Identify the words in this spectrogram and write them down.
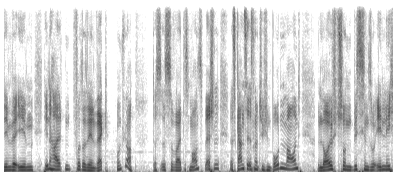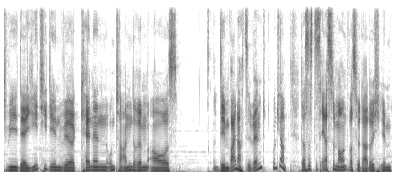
den wir ihm hinhalten, futtert den weg und ja, das ist soweit das Mount Special. Das Ganze ist natürlich ein Bodenmount, läuft schon ein bisschen so ähnlich wie der Yeti, den wir kennen, unter anderem aus dem Weihnachtsevent. Und ja, das ist das erste Mount, was wir dadurch im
